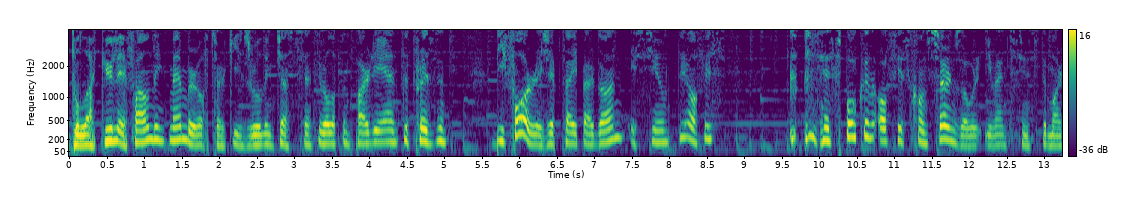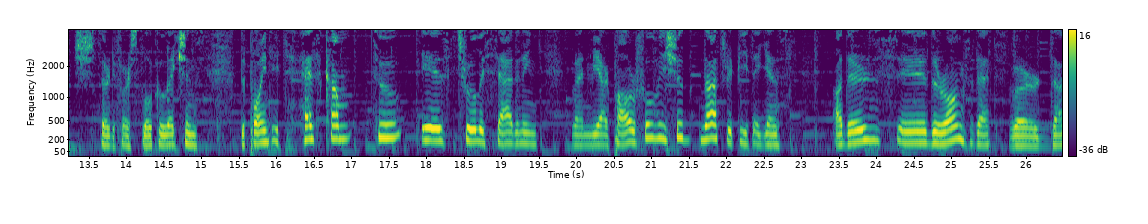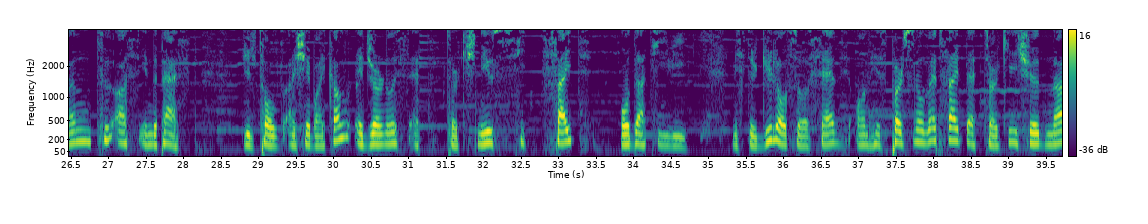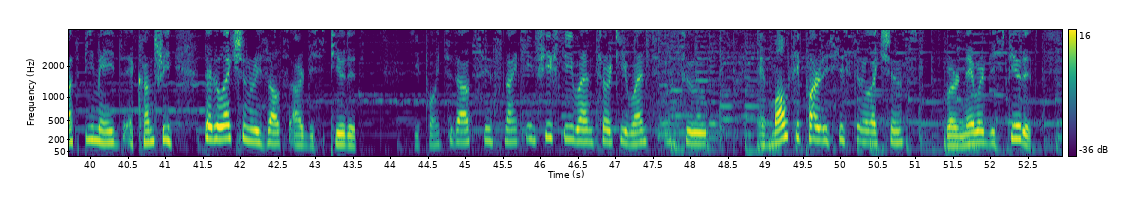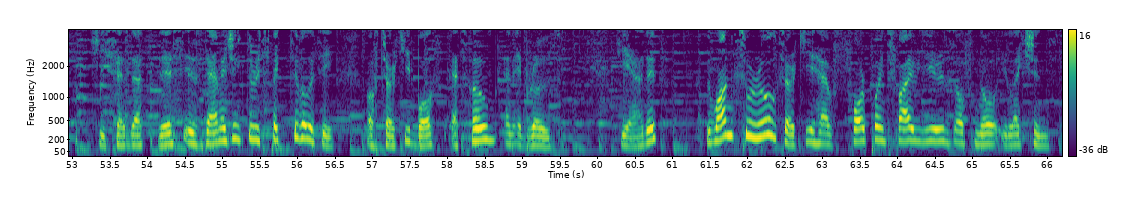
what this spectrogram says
Abdullah Gül, a founding member of Turkey's ruling Justice and Development Party and the president before Recep Tayyip Erdogan assumed the office, has spoken of his concerns over events since the March 31st local elections. The point it has come to is truly saddening. When we are powerful, we should not repeat against others uh, the wrongs that were done to us in the past. Gül told Ayşe Baykal, a journalist at Turkish news site Oda TV. Mr. Gül also said on his personal website that Turkey should not be made a country that election results are disputed. He pointed out since 1950 when Turkey went into a multi-party system elections were never disputed. He said that this is damaging the respectability of Turkey both at home and abroad. He added, the ones who rule Turkey have 4.5 years of no elections.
